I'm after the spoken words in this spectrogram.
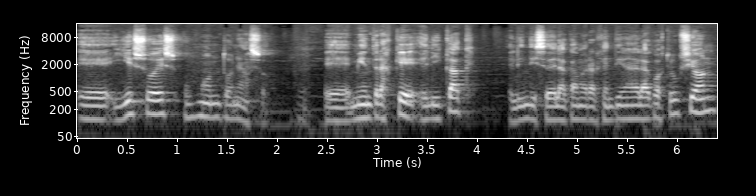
eh, y eso es un montonazo. Eh, mientras que el ICAC, el índice de la Cámara Argentina de la Construcción,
